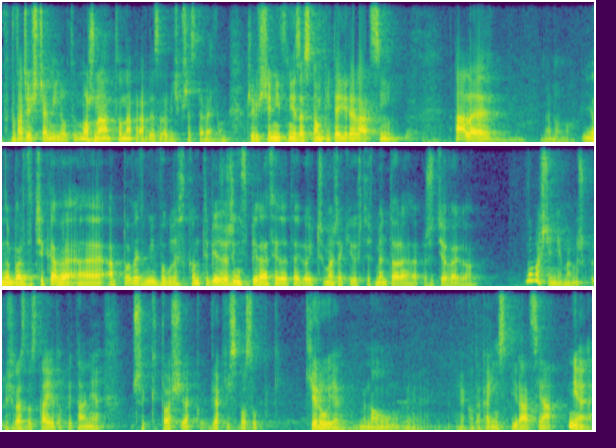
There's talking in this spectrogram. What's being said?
w 20 minut. Można to naprawdę zrobić przez telefon. Oczywiście nic nie zastąpi tej relacji, ale wiadomo. Nie, no bardzo ciekawe. E, a powiedz mi w ogóle, skąd Ty bierzesz inspirację do tego i czy masz jakiegoś też mentora życiowego? No właśnie nie mam. Już któryś raz dostaję to pytanie, czy ktoś jak, w jakiś sposób kieruje mną e, jako taka inspiracja. Nie.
